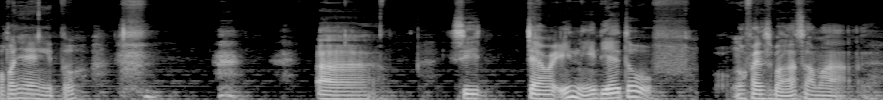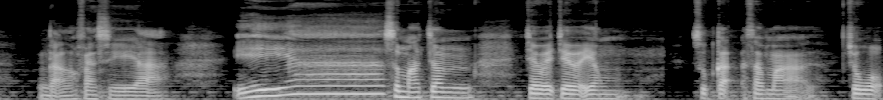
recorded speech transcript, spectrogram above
pokoknya yang itu. Uh, si cewek ini dia itu ngefans banget sama nggak ngefans sih ya. Iya semacam cewek-cewek yang suka sama cowok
